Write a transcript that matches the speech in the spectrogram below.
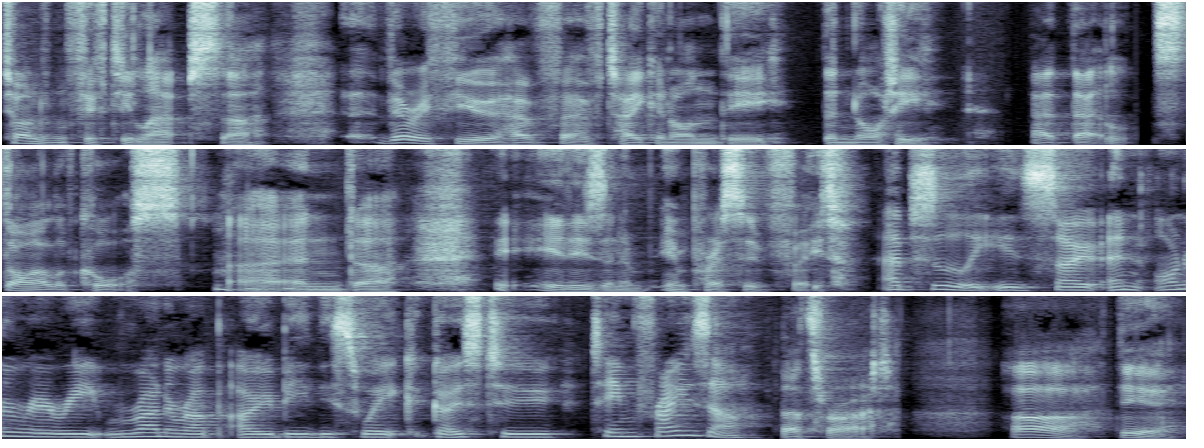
250 laps. Uh, very few have, have taken on the, the knotty at that style of course, uh, and uh, it is an impressive feat. Absolutely is. So, an honorary runner-up Obi this week goes to Team Fraser. That's right. Ah, dear.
